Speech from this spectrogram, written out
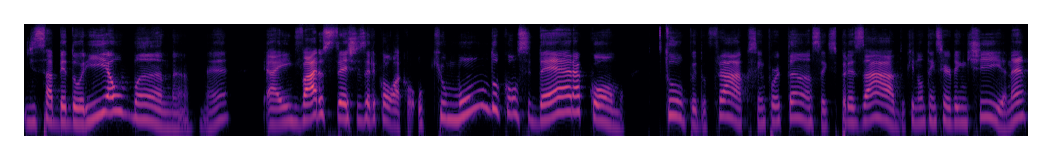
de sabedoria humana, né? Aí em vários trechos ele coloca o que o mundo considera como estúpido, fraco, sem importância, desprezado, que não tem serventia, né?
